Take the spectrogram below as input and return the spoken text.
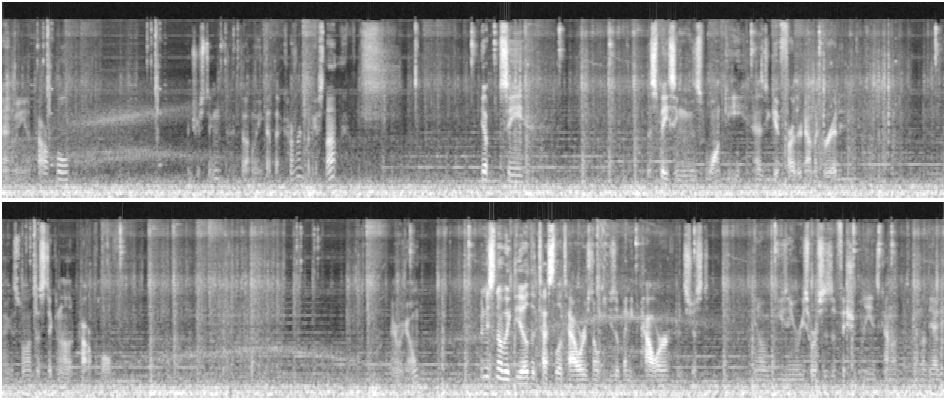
and we need a power pole. Interesting. I thought we got that covered, but I guess not. Yep, see, the spacing is wonky as you get farther down the grid we'll have to stick another power pole. There we go. Mean, it's no big deal. The Tesla towers don't use up any power. It's just, you know, using resources efficiently is kind of kind of the idea.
